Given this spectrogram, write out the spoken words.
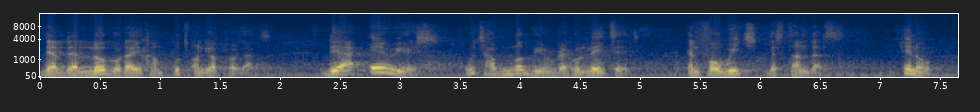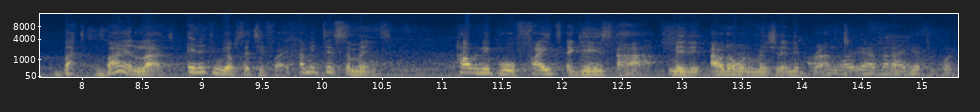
the, the logo that you can put on your products. There are areas which have not been regulated and for which the standards, you know, but by and large, anything we have certified, I mean, take cement. How many people fight against, ah, maybe, I don't want to mention any brand. Oh, yeah, but I get your point.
